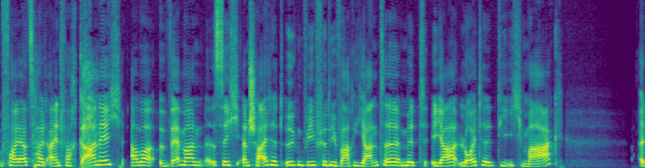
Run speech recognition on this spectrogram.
Feiert es halt einfach gar nicht. Aber wenn man sich entscheidet irgendwie für die Variante mit, ja, Leute, die ich mag, äh,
